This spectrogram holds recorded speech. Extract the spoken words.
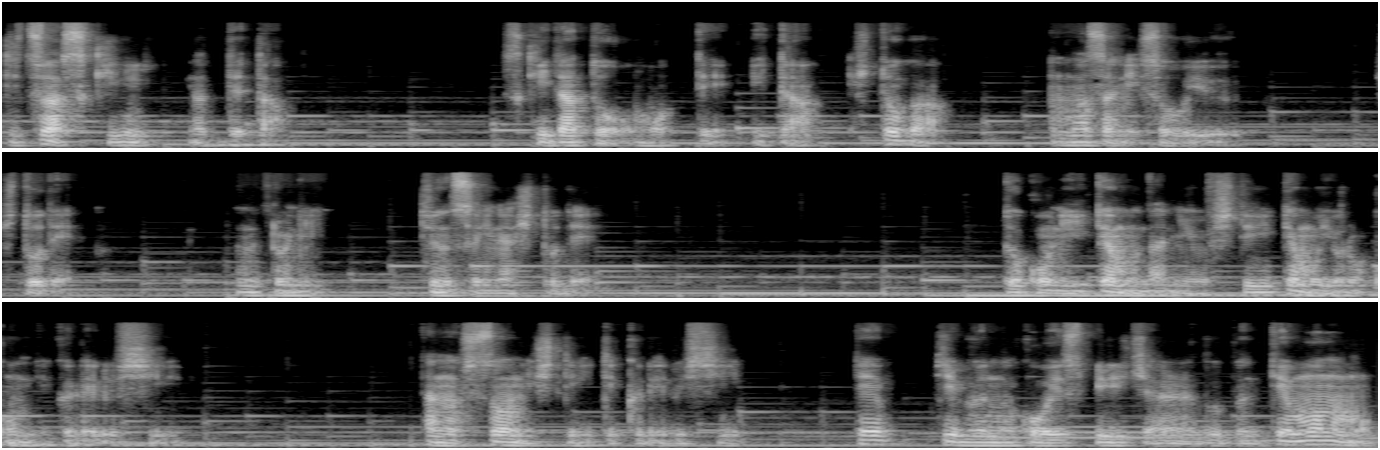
実は好きになってた、好きだと思っていた人が、まさにそういう人で、本当に純粋な人で、どこにいても何をしていても喜んでくれるし、楽しそうにしていてくれるし、で、自分のこういうスピリチュアルな部分っていうものも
